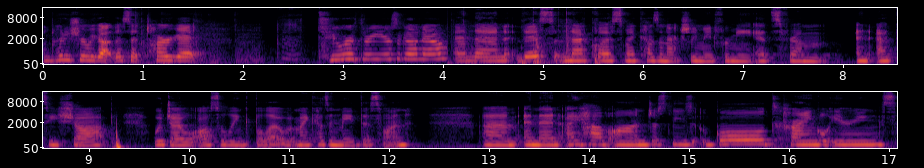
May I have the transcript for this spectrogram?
I'm pretty sure we got this at Target two or three years ago now. And then this necklace my cousin actually made for me. It's from an Etsy shop, which I will also link below, but my cousin made this one. Um, and then I have on just these gold triangle earrings.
